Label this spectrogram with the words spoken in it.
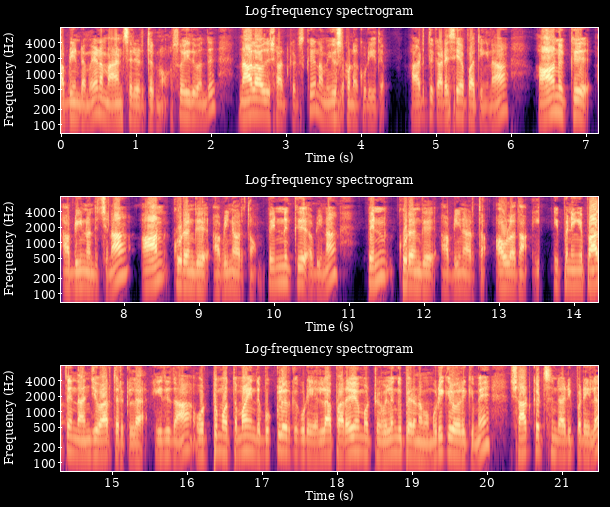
அப்படின்ற மாதிரி நம்ம ஆன்சர் எடுத்துக்கணும். ஸோ இது வந்து நாலாவது ஷார்ட்கட்ஸ்க்கு நம்ம யூஸ் பண்ணக்கூடியது. அடுத்து கடைசியாக பார்த்தீங்கன்னா ஆணுக்கு அப்படின்னு வந்துச்சுன்னா ஆண் குரங்கு அப்படின்னு அர்த்தம். பெண்ணுக்கு அப்படின்னா பெண் குரங்கு அப்படின்னு அர்த்தம். அவ்வளோதான் இப்போ நீங்கள் பார்த்த இந்த அஞ்சு வார்த்தை இருக்குல்ல இதுதான். ஒட்டுமொத்தமாக இந்த புக்கில் இருக்கக்கூடிய எல்லா பறவை மற்றும் விலங்கு பேரை நம்ம முடிக்கிற வரைக்குமே ஷார்ட்கட்ஸுன்ற அடிப்படையில்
